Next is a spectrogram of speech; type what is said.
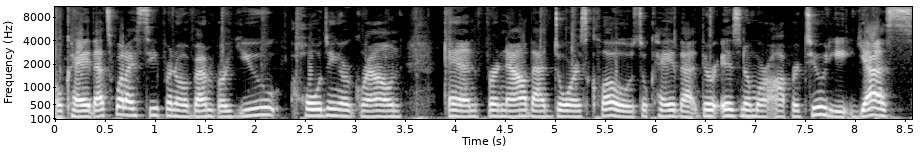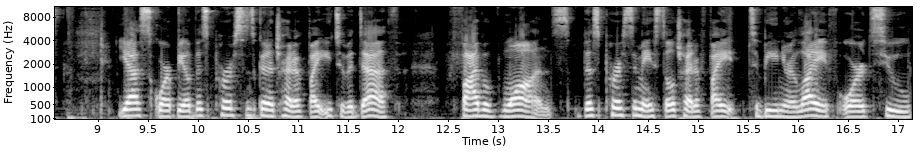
Okay, that's what I see for November. You holding your ground, and for now, that door is closed. Okay, that there is no more opportunity. Yes, yes, Scorpio, this person's going to try to fight you to the death. Five of Wands. This person may still try to fight to be in your life or to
